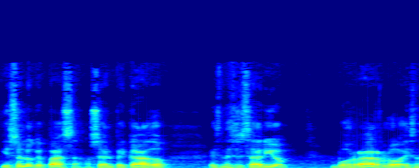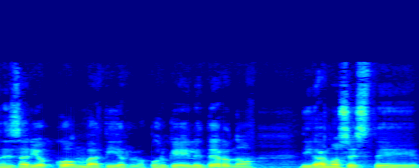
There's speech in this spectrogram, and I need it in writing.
Y eso es lo que pasa. O sea, el pecado es necesario borrarlo, es necesario combatirlo, porque el eterno, digamos, este,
